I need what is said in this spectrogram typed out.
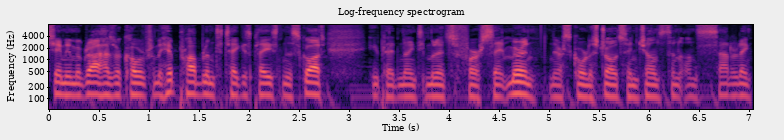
Jamie McGrath has recovered from a hip problem to take his place in the squad. He played 90 minutes for St Mirren in their scoreless draw at St Johnstone on Saturday.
